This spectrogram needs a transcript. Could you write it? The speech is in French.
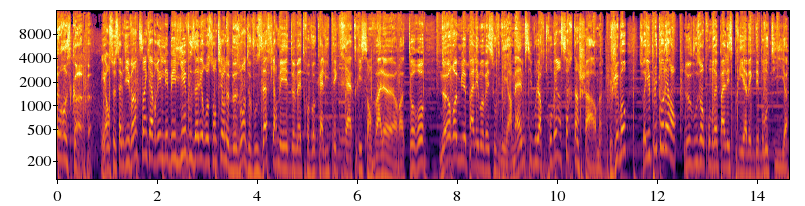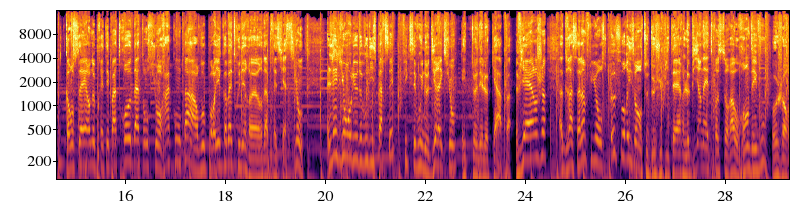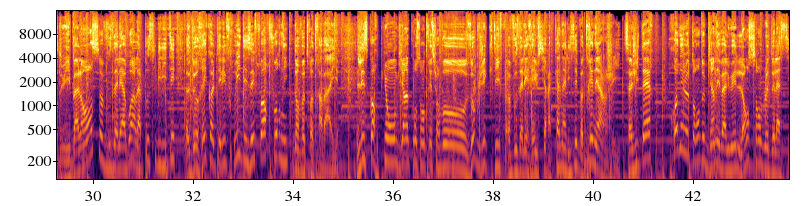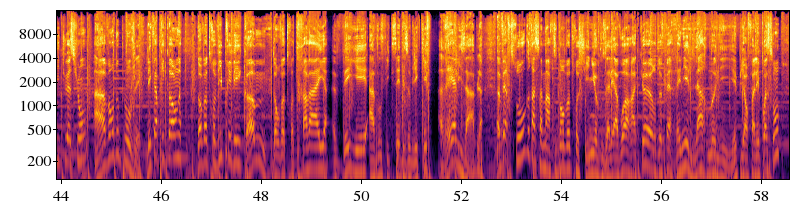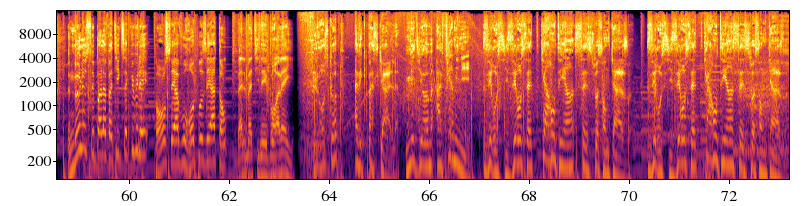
Horoscope. Et en ce samedi 25 avril, les béliers, vous allez ressentir le besoin de vous affirmer, de mettre vos qualités créatrices en valeur. Taureau, ne remuez pas les mauvais souvenirs, même si vous leur trouvez un certain charme. Gémeaux, soyez plus tolérants, ne vous encombrez pas l'esprit avec des broutilles. Cancer, ne prêtez pas trop d'attention racontard, vous pourriez commettre une erreur d'appréciation. Les lions, au lieu de vous disperser, fixez-vous une direction et tenez le cap. Vierge, grâce à l'influence euphorisante de Jupiter, le bien-être sera au rendez-vous aujourd'hui. Balance, vous allez avoir la possibilité de récolter les fruits des efforts fournis dans votre travail. Les scorpions, bien concentrés sur vos objectifs, vous allez réussir à canaliser votre énergie. Sagittaire, prenez le temps de bien évaluer l'ensemble de la situation avant de plonger. Les capricornes, dans votre vie privée comme dans votre travail, veillez à vous fixer des objectifs réalisables. Verseau, grâce à Mars dans votre signe, vous allez avoir à cœur de faire régner l'harmonie. Et puis enfin les poissons, ne laissez pas la fatigue s'accumuler. Pensez à vous reposer à temps. Belle matinée, bon réveil. L'horoscope avec Pascal, médium à Firmini. 06 07 41 16 75. 06 07 41 16 75.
